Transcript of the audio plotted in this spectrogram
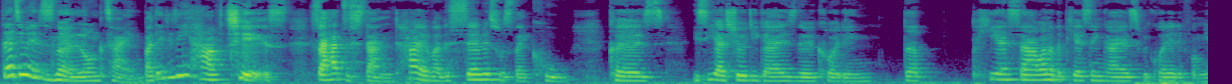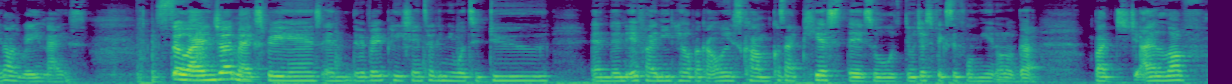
30 minutes is not a long time, but they didn't have chairs. So I had to stand. However, the service was like cool. Because you see, I showed you guys the recording. The piercer, one of the piercing guys recorded it for me. That was really nice. So I enjoyed my experience and they were very patient, telling me what to do. And then if I need help, I can always come because I pierced there. So they'll just fix it for me and all of that. But I love,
